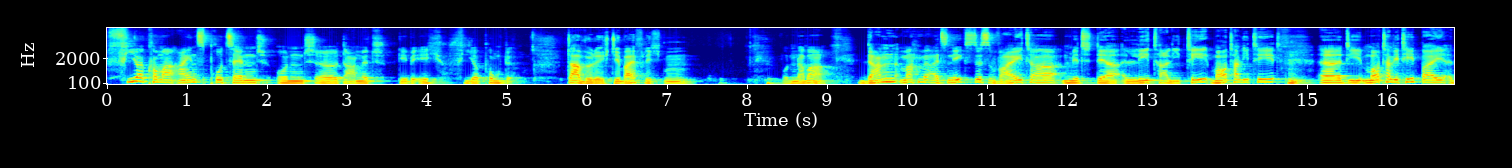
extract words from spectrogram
4,1 Prozent und äh, damit gebe ich vier Punkte. Da würde ich dir beipflichten. Wunderbar. Dann machen wir als nächstes weiter mit der Letalität, Mortalität. Äh, die Mortalität bei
